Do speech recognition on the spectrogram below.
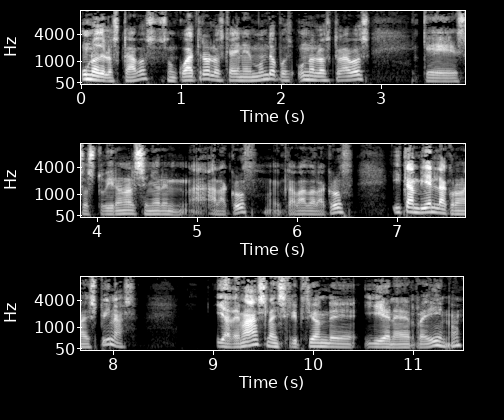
uno de los clavos, son cuatro los que hay en el mundo, pues uno de los clavos que sostuvieron al Señor en, a la cruz, clavado a la cruz, y también la corona de espinas, y además la inscripción de INRI, ¿no?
